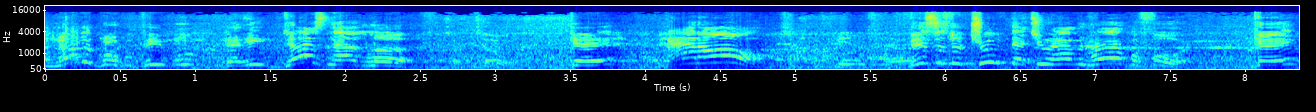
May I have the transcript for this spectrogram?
another group of people that he does not love. Okay? At all. This is the truth that you haven't heard before. Okay?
